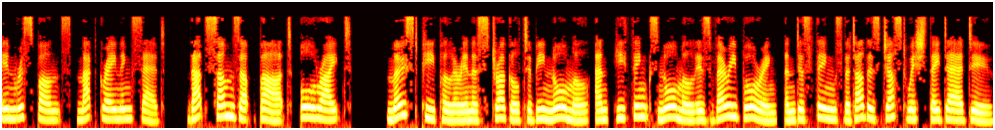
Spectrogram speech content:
In response, Matt Groening said, That sums up Bart, all right. Most people are in a struggle to be normal and he thinks normal is very boring, and does things that others just wish they dare do.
